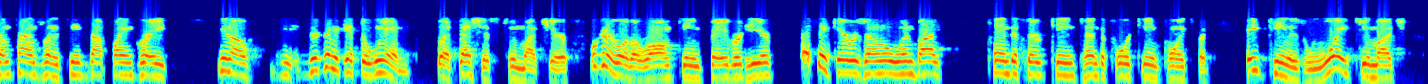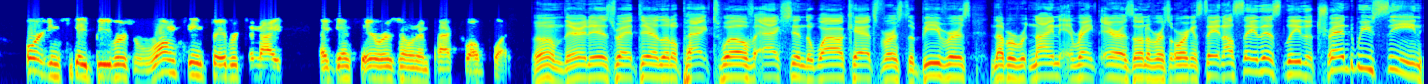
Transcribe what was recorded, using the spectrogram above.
Sometimes when a team's not playing great, you know, they're going to get the win, but that's just too much here. We're going to go with the wrong team favorite here. I think Arizona will win by 10 to 13, 10 to 14 points, but 18 is way too much. Oregon State Beavers, wrong team favorite tonight against Arizona in Pac 12 play. Boom, there it is right there. Little Pac 12 action. The Wildcats versus the Beavers. Number nine ranked Arizona versus Oregon State. And I'll say this, Lee the trend we've seen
